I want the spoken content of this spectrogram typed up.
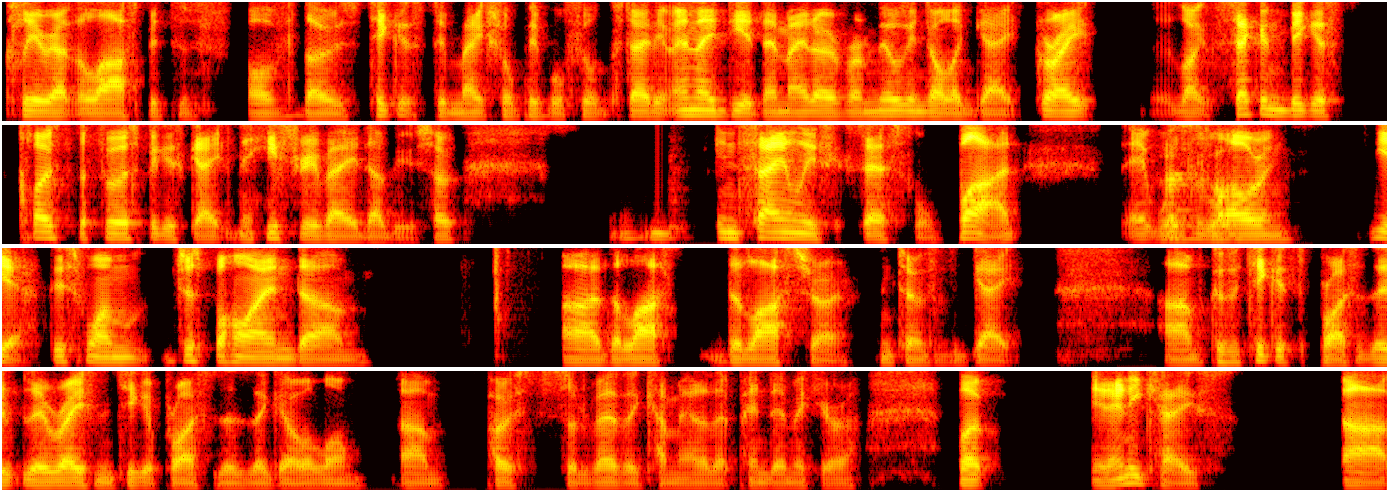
clear out the last bits of of those tickets to make sure people filled the stadium and they did. They made over a million dollar gate. Great. Like second biggest close to the first biggest gate in the history of AEW so insanely successful but it was cool. lowering. Yeah this one just behind um uh the last the last show in terms of the gate because the tickets prices they, they're raising the ticket prices as they go along um, post sort of as they come out of that pandemic era but in any case uh,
